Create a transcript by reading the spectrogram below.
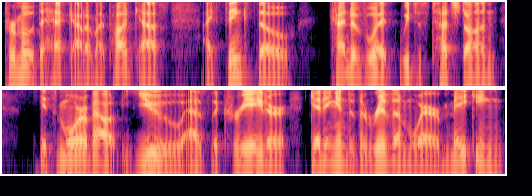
promote the heck out of my podcast. I think, though, kind of what we just touched on, it's more about you as the creator getting into the rhythm where making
